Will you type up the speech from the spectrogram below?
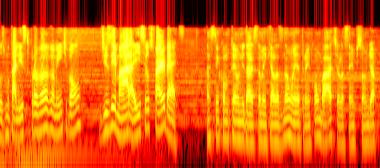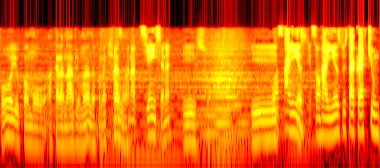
os Mutalisks provavelmente vão dizimar aí seus Firebats. Assim como tem unidades também que elas não entram em combate, elas sempre são de apoio, como aquela nave humana, como é que chama? A nave de ciência, né? Isso. E... Ou as rainhas, porque são rainhas do StarCraft 1.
